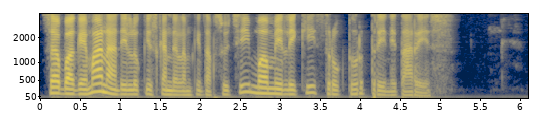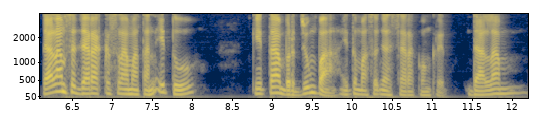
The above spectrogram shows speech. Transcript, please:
sebagaimana dilukiskan dalam kitab suci memiliki struktur trinitaris. Dalam sejarah keselamatan itu, kita berjumpa, itu maksudnya secara konkret, dalam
